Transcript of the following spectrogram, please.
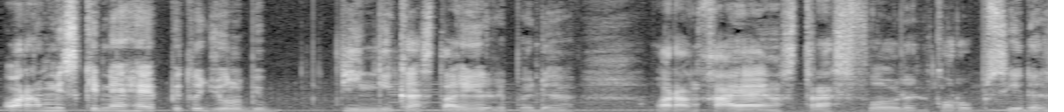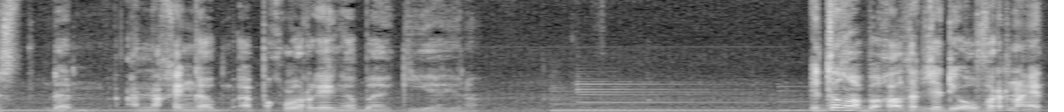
Orang miskin yang happy tuh jauh lebih tinggi kastanya daripada orang kaya yang stressful dan korupsi dan dan anak yang nggak apa keluarga yang nggak bahagia you know? Itu nggak bakal terjadi overnight.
